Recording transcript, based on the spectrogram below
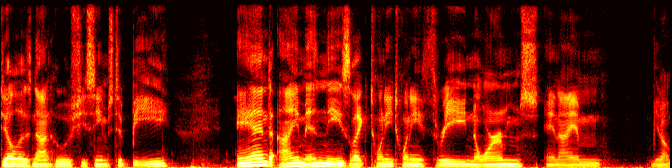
Dill is not who she seems to be, and I'm in these like 2023 norms, and I am, you know,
